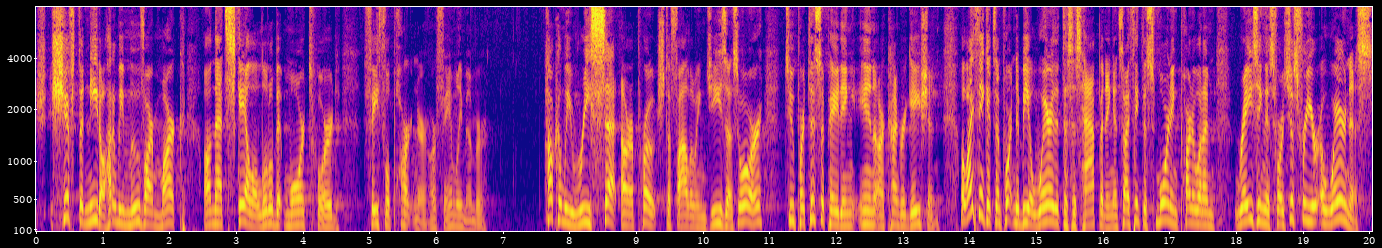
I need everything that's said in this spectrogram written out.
sh- shift the needle? How do we move our mark on that scale a little bit more toward faithful partner or family member? How can we reset our approach to following Jesus or to participating in our congregation? Well, I think it's important to be aware that this is happening. And so I think this morning, part of what I'm raising this for is just for your awareness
